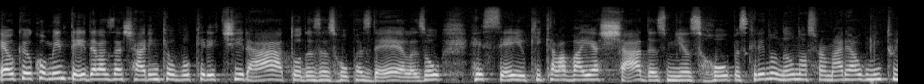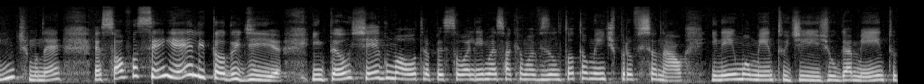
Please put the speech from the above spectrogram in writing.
é o que eu comentei delas acharem que eu vou querer retirar todas as roupas delas, ou receio, o que, que ela vai achar das minhas roupas. Querendo ou não, nosso armário é algo muito íntimo, né? É só você e ele todo dia. Então chega uma outra pessoa ali, mas só que é uma visão totalmente profissional, em nenhum momento de julgamento,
